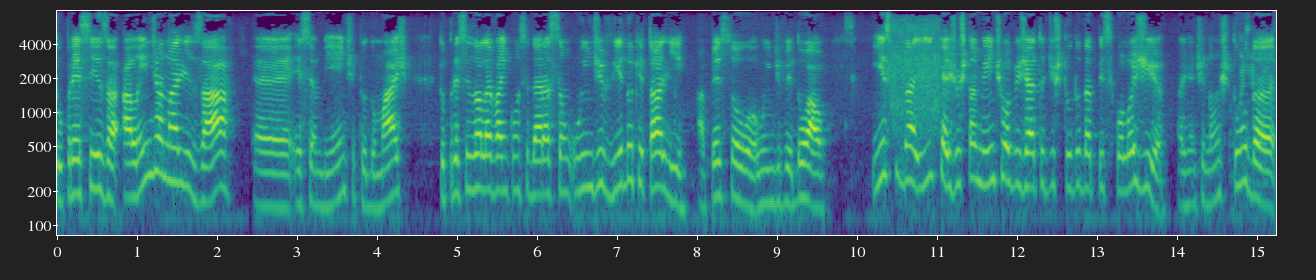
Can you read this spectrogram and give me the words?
Tu precisa, além de analisar é, esse ambiente e tudo mais, tu precisa levar em consideração o indivíduo que está ali, a pessoa, o individual. Isso daí que é justamente o objeto de estudo da psicologia. A gente não estuda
